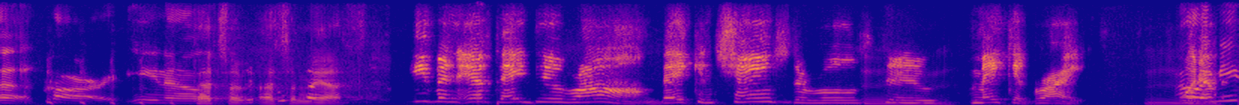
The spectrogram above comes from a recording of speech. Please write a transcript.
uh, card you know that's a that's a myth even if they do wrong they can change the rules mm. to make it right mm. whatever oh,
